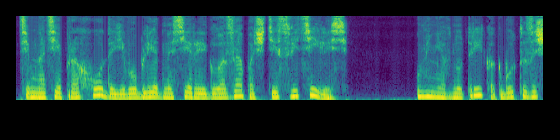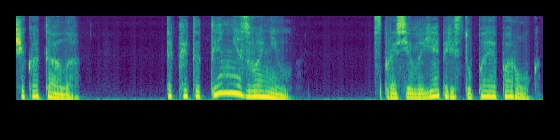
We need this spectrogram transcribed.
В темноте прохода его бледно-серые глаза почти светились. У меня внутри как будто защекотало. «Так это ты мне звонил?» — спросила я, переступая порог.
